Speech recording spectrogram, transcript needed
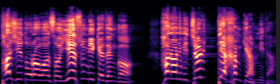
다시 돌아와서 예수 믿게 된 거 하나님이 절대 함께 합니다.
